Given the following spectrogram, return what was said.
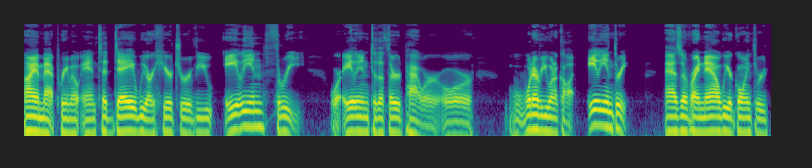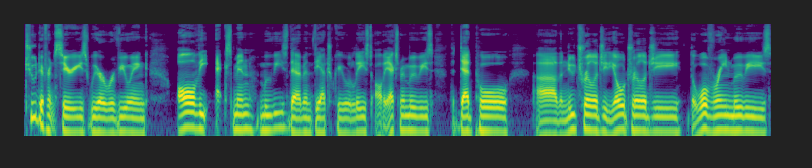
I am Matt Primo, and today we are here to review Alien 3, or Alien to the Third Power, or whatever you want to call it. Alien 3. As of right now, we are going through two different series. We are reviewing all the X Men movies that have been theatrically released, all the X Men movies, the Deadpool, uh, the new trilogy, the old trilogy, the Wolverine movies.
